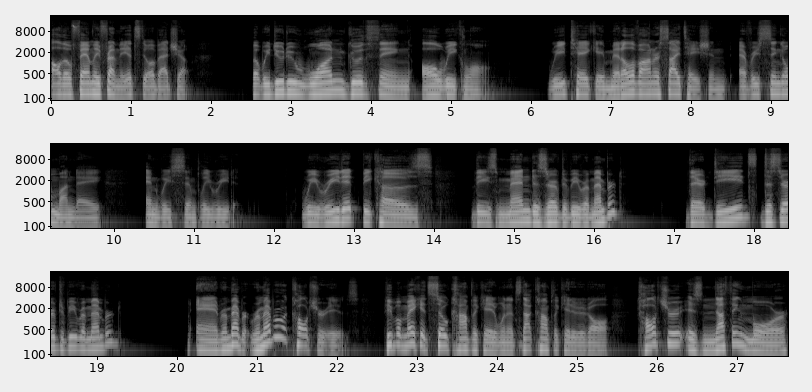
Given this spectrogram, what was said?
Although family friendly, it's still a bad show. But we do do one good thing all week long. We take a Medal of Honor citation every single Monday and we simply read it. We read it because these men deserve to be remembered. Their deeds deserve to be remembered. And remember, remember what culture is. People make it so complicated when it's not complicated at all. Culture is nothing more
